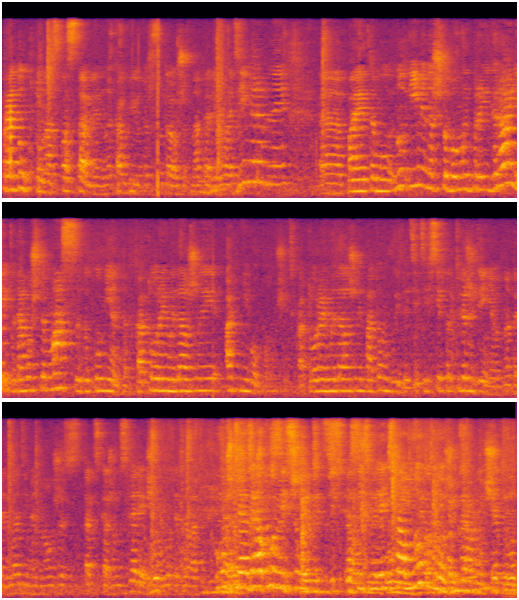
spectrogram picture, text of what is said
Продукт у нас поставлен на компьютер сюда уже к Наталье Владимировне. Э, Поэтому, ну, именно чтобы мы проиграли, потому что масса документов, которые мы должны от него получить, которые мы должны потом выдать, эти все подтверждения, вот Наталья Владимировна уже, так скажем, с горячего вот этого. Можете ознакомиться вот с этим, я не стала много множить, короче, это вот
